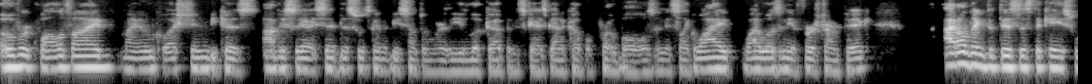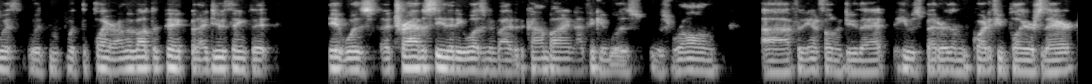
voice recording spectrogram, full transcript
overqualified my own question because obviously I said this was going to be something where you look up and this guy's got a couple Pro Bowls, and it's like why why wasn't he a first round pick? I don't think that this is the case with with with the player I'm about to pick, but I do think that it was a travesty that he wasn't invited to the combine. I think it was was wrong uh, for the NFL to do that. He was better than quite a few players there.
